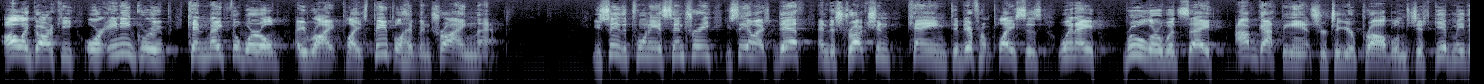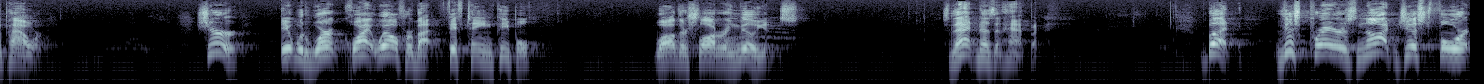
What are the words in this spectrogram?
oligarchy or any group can make the world a right place. People have been trying that. You see the 20th century, you see how much death and destruction came to different places when a ruler would say, I've got the answer to your problems, just give me the power. Sure, it would work quite well for about 15 people while they're slaughtering millions. So that doesn't happen. But this prayer is not just for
